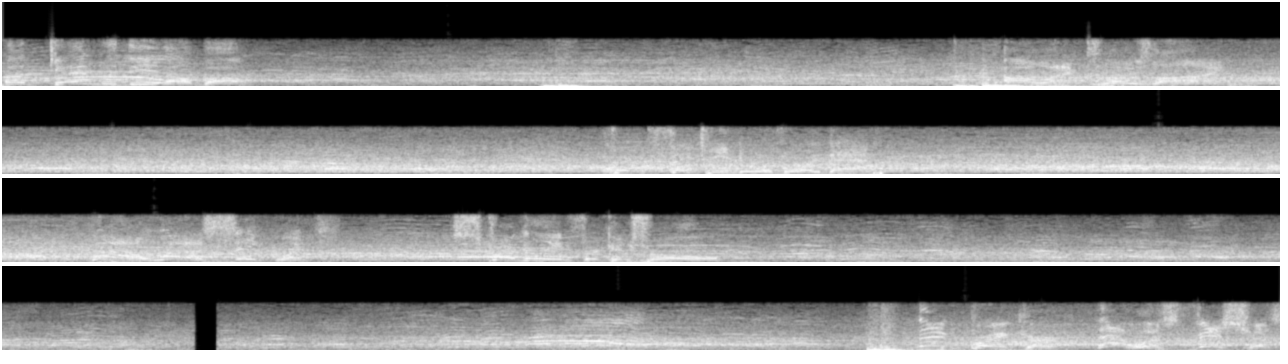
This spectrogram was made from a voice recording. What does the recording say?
Again with the elbow. Oh, what a clothesline. Quick thinking to avoid that. Wow, what a sequence. Struggling for control. This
